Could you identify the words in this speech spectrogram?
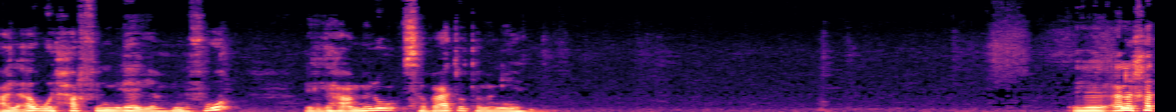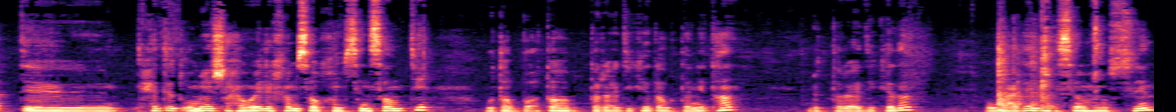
على أول حرف الملايه من فوق اللي هعمله سبعات وتمانيات. أنا خدت حتة قماشة حوالي خمسة وخمسين سنتي وطبقتها بالطريقة دي كده وتنيتها بالطريقة دي كده وبعدين هقسمها نصين.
